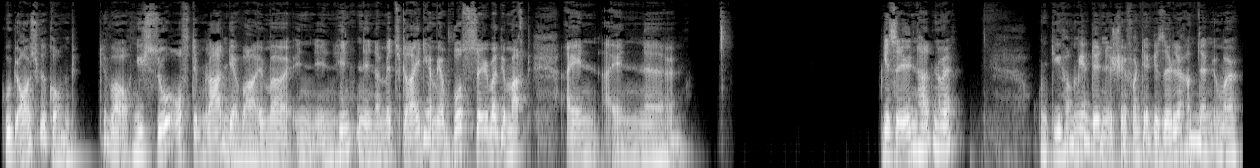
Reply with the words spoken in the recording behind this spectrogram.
gut ausgekommen. Der war auch nicht so oft im Laden, der war immer in, in hinten in der Metzgerei, die haben ja Wurst selber gemacht. Ein, ein äh, Gesellen hatten wir. Und die haben mir, denn der Chef und der Geselle haben dann immer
